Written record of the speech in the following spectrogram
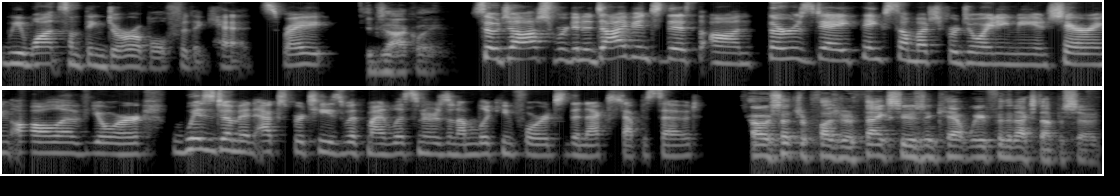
we want something durable for the kids right exactly so, Josh, we're going to dive into this on Thursday. Thanks so much for joining me and sharing all of your wisdom and expertise with my listeners. And I'm looking forward to the next episode. Oh, such a pleasure. Thanks, Susan. Can't wait for the next episode.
